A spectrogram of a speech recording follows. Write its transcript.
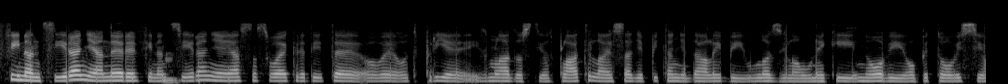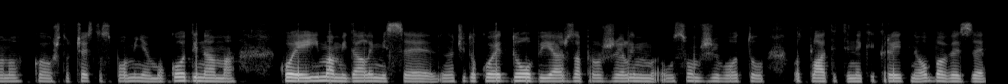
financiranje, a ne refinanciranje. Ja sam svoje kredite ove od prije iz mladosti otplatila i sad je pitanje da li bi ulazila u neki novi, opet ovisi ono kao što često spominjemo godinama koje imam i da li mi se, znači do koje dobi ja zapravo želim u svom životu otplatiti neke kreditne obaveze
